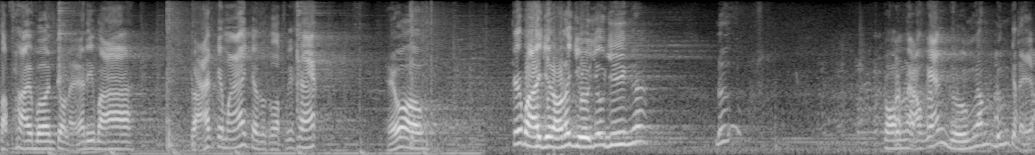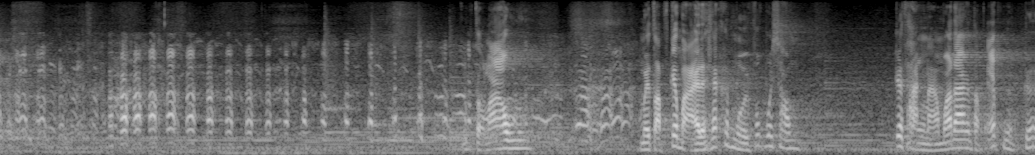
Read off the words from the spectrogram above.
Tập hai bên cho lẹ đi ba. Trả cái máy cho tôi tập cái khác. Hiểu không? Cái bài vừa rồi nó vừa vô duyên á. Đứng. Còn nào gán gượng lắm, đứng cho đẹp lao luôn. Mày tập cái bài này chắc hết 10 phút mới xong. Cái thằng nào mà đang tập ép ngực á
